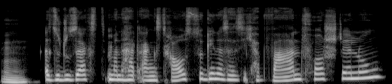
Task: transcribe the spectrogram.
Mhm. Also du sagst, man hat Angst rauszugehen, das heißt, ich habe Wahnvorstellungen,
